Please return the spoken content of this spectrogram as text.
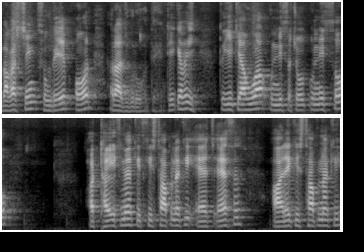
भगत सिंह, सुखदेव और राजगुरु होते हैं। ठीक है भाई तो ये क्या हुआ? उन्नीस सौ चौ उन्नीस सौ अट्ठाईस में किसकी स्थापना की? एच एस आर ए की स्थापना की।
